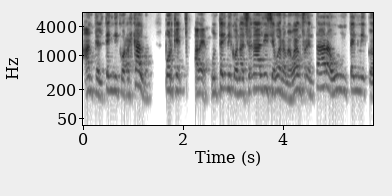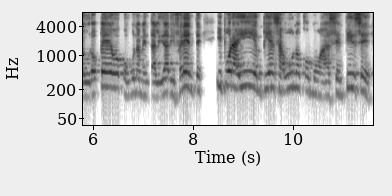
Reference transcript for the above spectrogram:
ante el técnico Rescalvo. Porque, a ver, un técnico nacional dice, bueno, me voy a enfrentar a un técnico europeo con una mentalidad diferente y por ahí empieza uno como a sentirse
